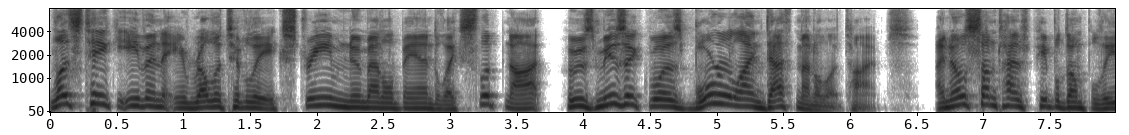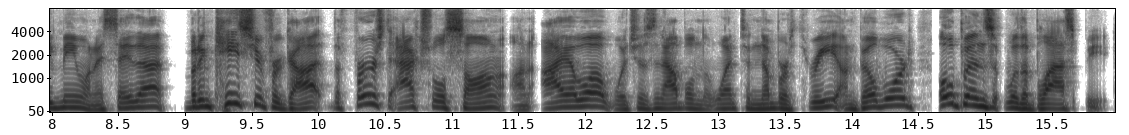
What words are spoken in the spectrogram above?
Let's take even a relatively extreme nu metal band like Slipknot, whose music was borderline death metal at times. I know sometimes people don't believe me when I say that, but in case you forgot, the first actual song on Iowa, which is an album that went to number three on Billboard, opens with a blast beat.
